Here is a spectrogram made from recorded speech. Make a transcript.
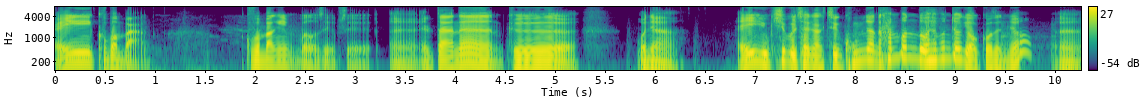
A 9번 방. 9번 방이 모습. 예, 일단은 그 뭐냐 A 60을 제가 지금 공략을 한 번도 해본 적이 없거든요. 예.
